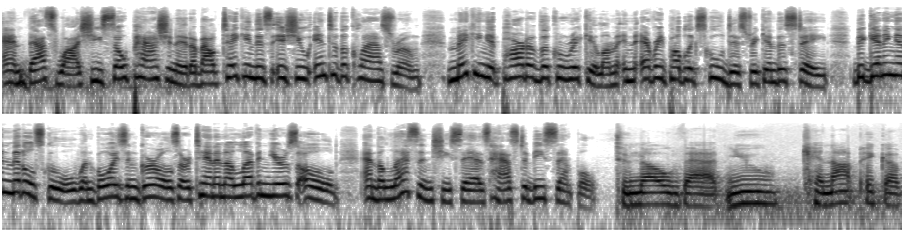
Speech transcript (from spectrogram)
And that's why she's so passionate about taking this issue into the classroom, making it part of the curriculum in every public school district in the state, beginning in middle school when boys and girls are 10 and 11 years old. And the lesson, she says, has to be simple. To know that you cannot pick up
